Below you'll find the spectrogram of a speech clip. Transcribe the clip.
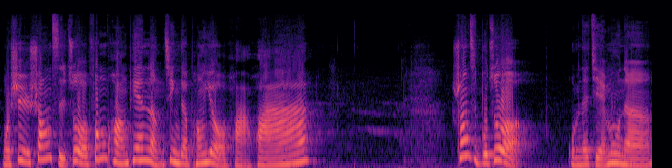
我是双子座疯狂偏冷静的朋友华华。双子不做，我们的节目呢，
